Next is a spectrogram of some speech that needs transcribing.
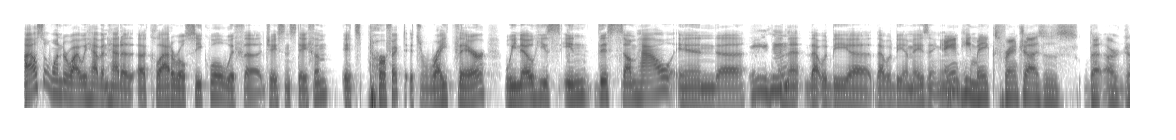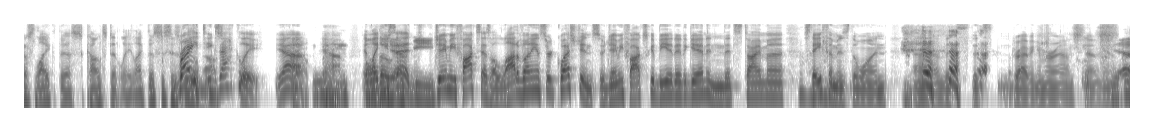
I also wonder why we haven't had a, a collateral sequel with uh, Jason Statham. It's perfect. It's right there. We know he's in this somehow, and uh, Mhm. and that that would be uh, that would be amazing. And he makes franchises that are just like this constantly. Like this is his right, wheelhouse. exactly. Yeah, Yeah. yeah. Mhm. And like you Although said, he- Jamie Foxx has a lot of unanswered questions. So Jamie Foxx could be in it again, and this time uh, Statham is the one uh, that's that's driving him around. So yeah. Yeah.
